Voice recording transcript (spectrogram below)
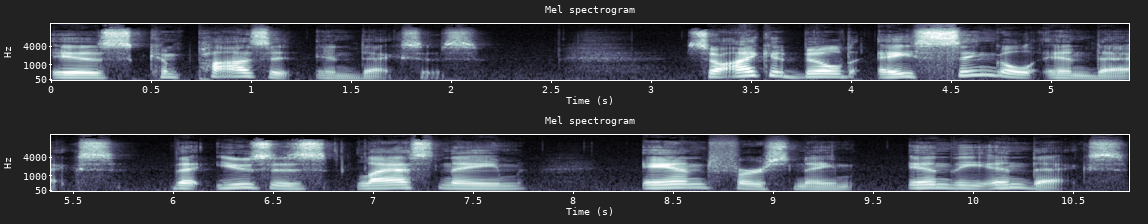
is composite indexes. So I could build a single index that uses last name and first name in the index.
